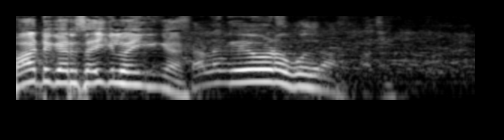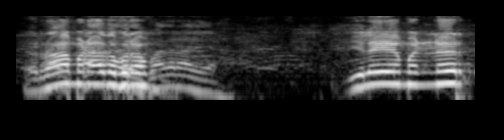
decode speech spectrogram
மாட்டுக்காரர் சைக்கிள் வாங்கிக்கங்க. சலங்கையோட ராமநாதபுரம். இளைய மன்னர்.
